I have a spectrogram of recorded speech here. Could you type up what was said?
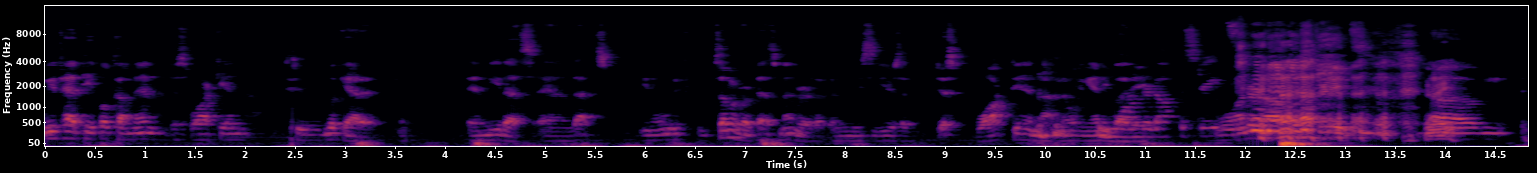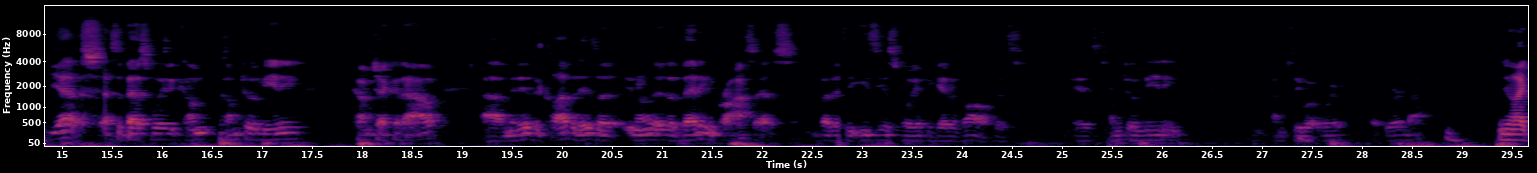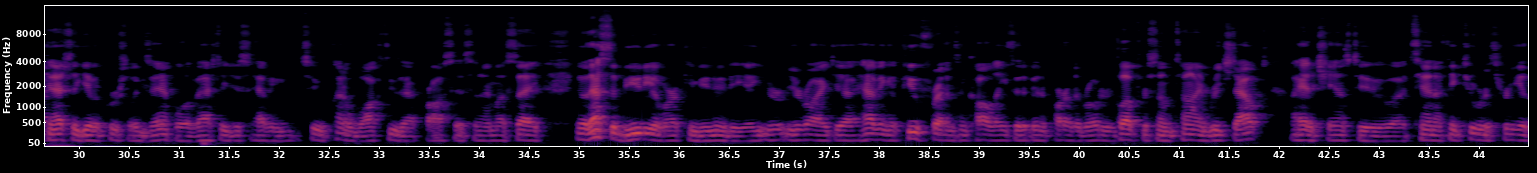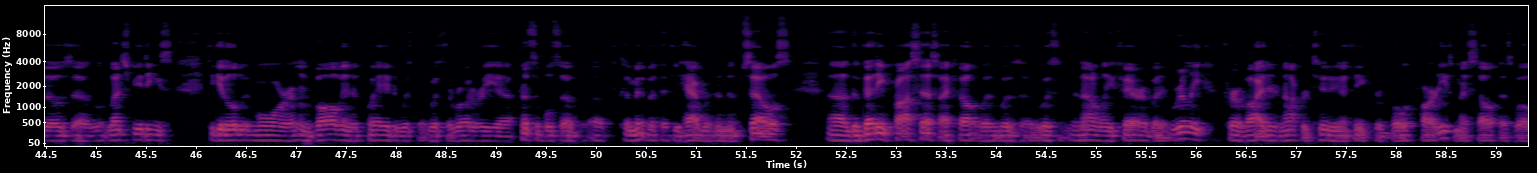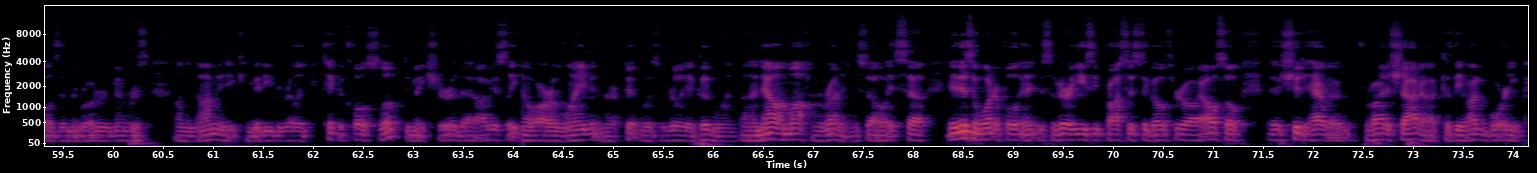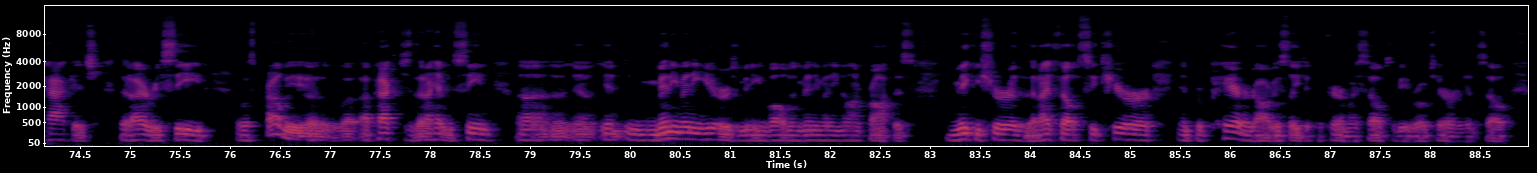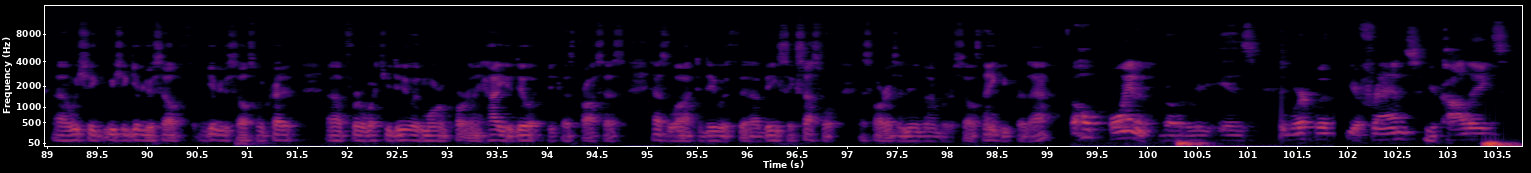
We've had people come in, just walk in to look at it and meet us. And that's, you know, we've, some of our best members in recent years have just walked in not knowing anybody. Wandered off the streets. Wandered off the streets. um, yes, that's the best way to come come to a meeting. Come check it out. Um, it is a club. It is a you know there's a vetting process, but it's the easiest way to get involved. Is is to come to a meeting and come see what we're what we're about. You know, I can actually give a personal example of actually just having to kind of walk through that process. And I must say, you know, that's the beauty of our community. You're, you're right. Yeah, having a few friends and colleagues that have been a part of the Rotary Club for some time reached out. I had a chance to attend, I think, two or three of those uh, lunch meetings to get a little bit more involved and acquainted with with the Rotary uh, principles of, of commitment that they have within themselves uh, the vetting process I felt was, was was not only fair, but it really provided an opportunity, I think, for both parties, myself as well as in the Rotary members on the nominating committee, to really take a close look to make sure that obviously you know, our alignment and our fit was really a good one. Uh, now I'm off and running, so it's uh, it is a wonderful, it's a very easy process to go through. I also uh, should have a provide a shout out because the onboarding package that I received it was probably a, a, package that I haven't seen uh, in, in, many, many years being involved in many, many nonprofits, making sure that I felt secure and prepared, obviously, to prepare myself to be a Rotarian. So uh, we should we should give yourself give yourself some credit uh, for what you do, and more importantly, how you do it, because process has a lot to do with uh, being successful as far as a new member. So thank you for that. The whole point of Rotary is to work with your friends, your colleagues,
